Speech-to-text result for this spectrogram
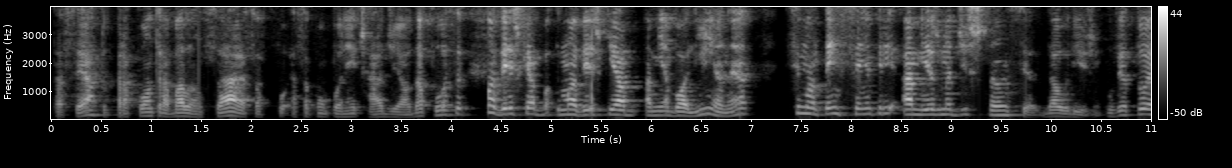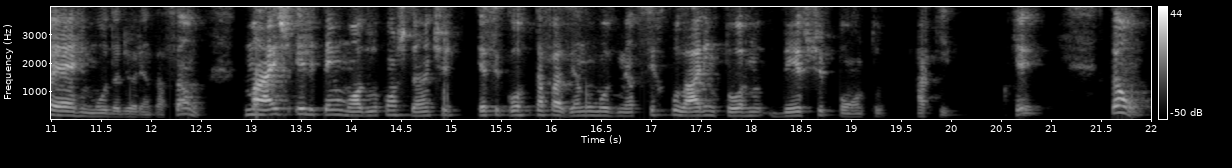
tá certo? Para contrabalançar essa, essa componente radial da força, uma vez que a, uma vez que a, a minha bolinha, né, se mantém sempre a mesma distância da origem. O vetor R muda de orientação, mas ele tem um módulo constante. Esse corpo está fazendo um movimento circular em torno deste ponto aqui. Ok? Então,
